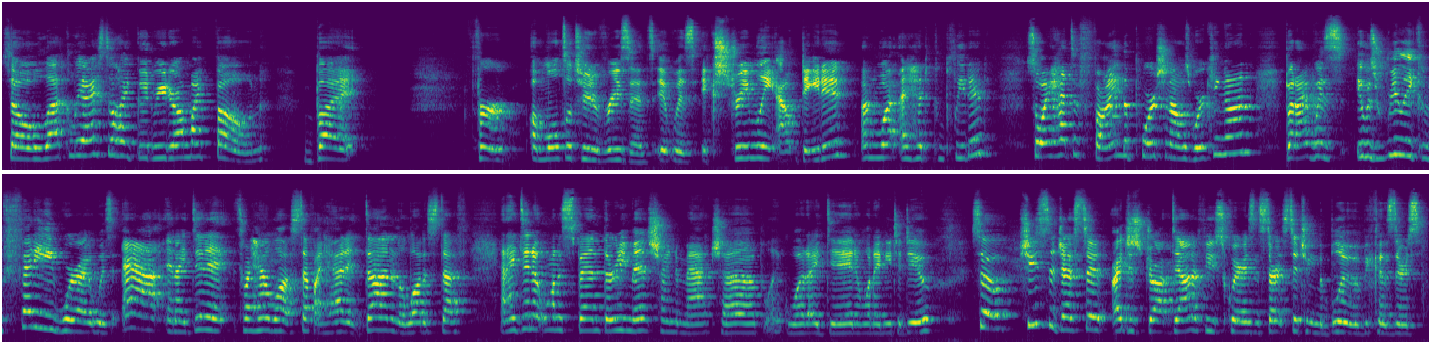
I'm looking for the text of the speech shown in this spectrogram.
So luckily I still had Goodreader on my phone, but for a multitude of reasons, it was extremely outdated on what I had completed. So I had to find the portion I was working on, but I was it was really confetti where I was at and I didn't so I had a lot of stuff I hadn't done and a lot of stuff and I didn't want to spend 30 minutes trying to match up like what I did and what I need to do. So she suggested I just drop down a few squares and start stitching the blue because there's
